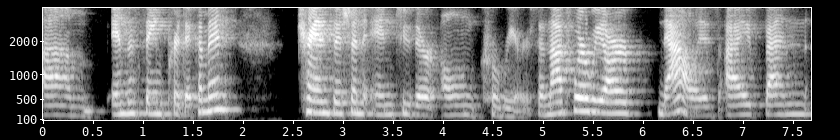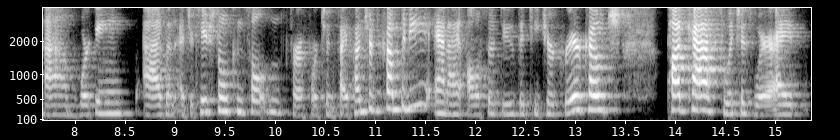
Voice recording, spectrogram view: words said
um, in the same predicament transition into their own careers. And that's where we are now is i've been um, working as an educational consultant for a fortune 500 company. And i also do the teacher career coach podcast which is where i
